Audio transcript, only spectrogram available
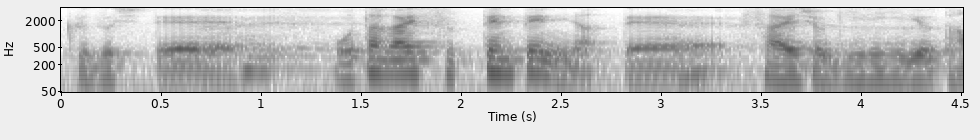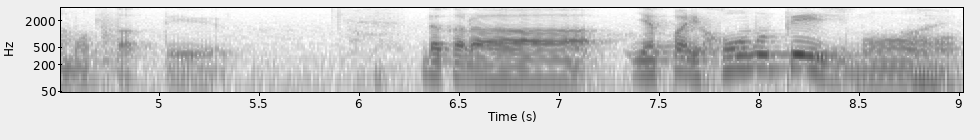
崩して、えお互いすってんてんになって最初ギリギリを保ったっていう。だからやっぱりホームページも、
